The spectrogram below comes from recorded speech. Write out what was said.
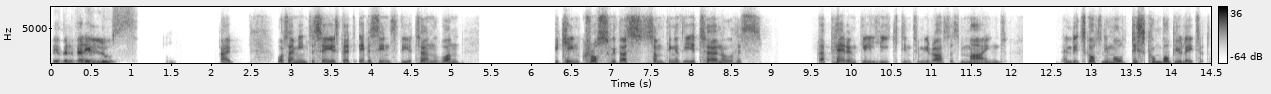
we have been very loose. What I mean to say is that ever since the Eternal One became cross with us, something of the Eternal has apparently leaked into Miraz's mind. And it's gotten him all discombobulated.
